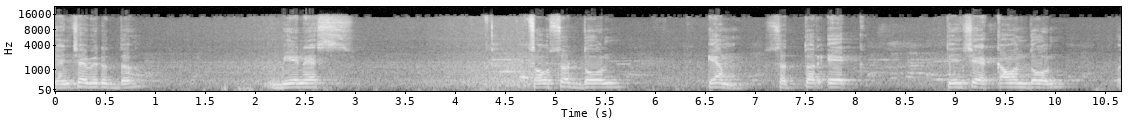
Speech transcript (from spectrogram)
यांच्याविरुद्ध बी एन एस चौसष्ट दोन एम सत्तर एक तीनशे एक्कावन्न दोन व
